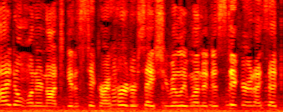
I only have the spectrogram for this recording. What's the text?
I don't want her not to get a sticker." I heard her say she really wanted a sticker, and I said,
